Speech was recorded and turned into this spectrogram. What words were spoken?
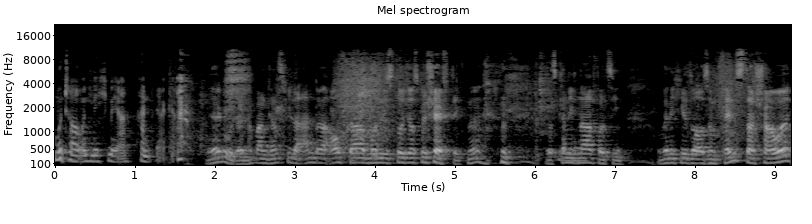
Mutter und nicht mehr Handwerker. Ja gut, dann hat man ganz viele andere Aufgaben und ist durchaus beschäftigt. Ne? Das kann ich nachvollziehen. Und wenn ich hier so aus dem Fenster schaue,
